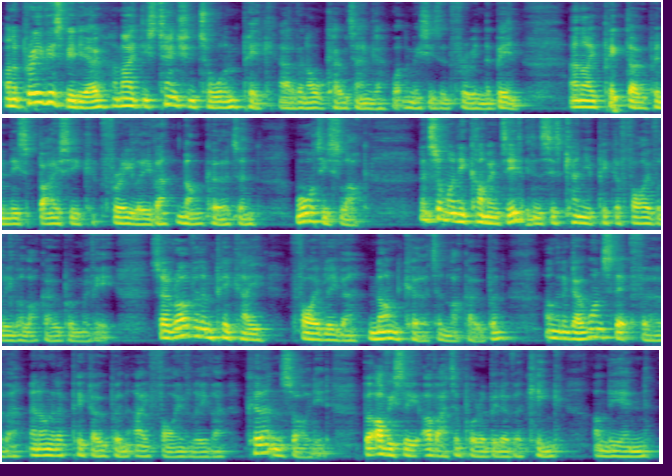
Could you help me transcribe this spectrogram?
On a previous video, I made this tension tool and pick out of an old coat hanger, what the missus had threw in the bin. And I picked open this basic free lever, non-curtain mortise lock. And somebody commented and says, can you pick a five lever lock open with it? So rather than pick a five lever non-curtain lock open, I'm going to go one step further and I'm going to pick open a five lever curtain sided. But obviously I've had to put a bit of a kink on the end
